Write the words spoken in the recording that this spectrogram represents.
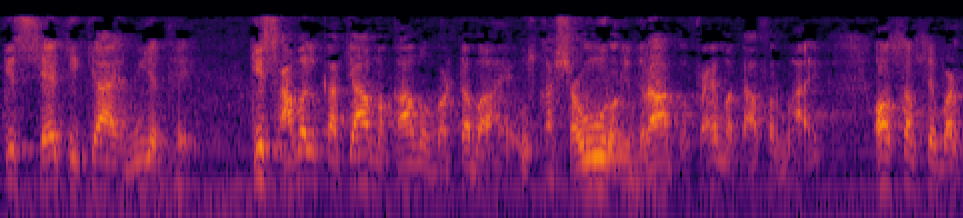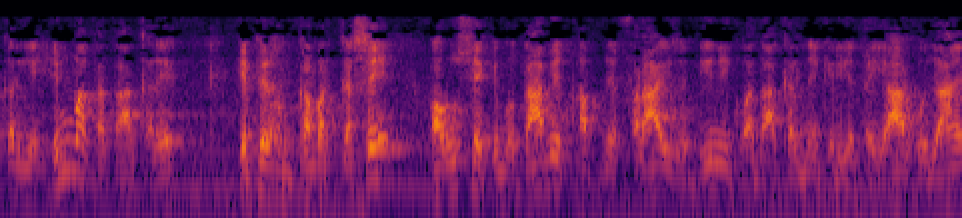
کس شے کی کیا اہمیت ہے، کس عمل کا کیا مقام و مرتبہ ہے، اس کا شعور اور ادراک و فہم عطا فرمائے۔ اور سب سے بڑھ کر یہ ہمت عطا کرے کہ پھر ہم کمر کسیں اور اسے کے مطابق اپنے فرائض دینی کو ادا کرنے کے لیے تیار ہو جائیں۔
